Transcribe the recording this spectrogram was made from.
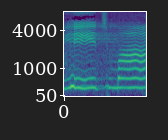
1万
